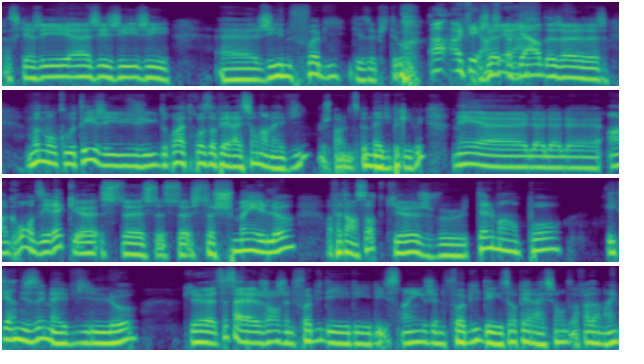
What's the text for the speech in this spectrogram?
parce que j'ai euh, j'ai j'ai j'ai euh, j'ai une phobie des hôpitaux. Ah, ok, en je général. regarde, je, je- moi de mon côté, j'ai eu j'ai eu droit à trois opérations dans ma vie. Je parle un petit peu de ma vie privée, mais euh, le, le, le- en gros, on dirait que ce, ce, ce, ce chemin-là a fait en sorte que je veux tellement pas éterniser ma vie là que ça, ça genre j'ai une phobie des, des, des seringues, j'ai une phobie des opérations, des affaires de même.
